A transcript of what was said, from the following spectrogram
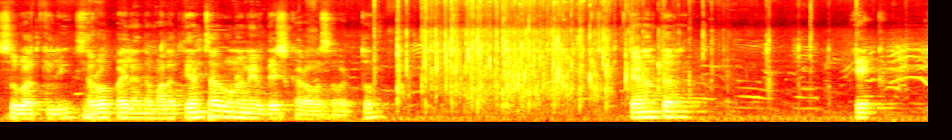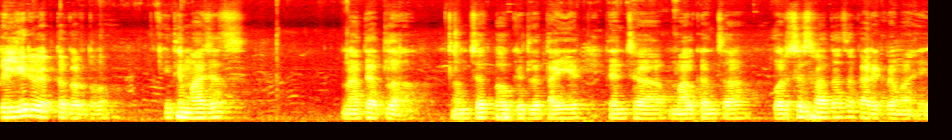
सुरुवात केली. सर्वात पहिल्यांदा मला त्यांचा ऋणनिर्देश करावा असं वाटतो. त्यानंतर एक दिलगिरी व्यक्त करतो इथे माझ्याच नात्यातला आमच्याच भाऊकीतल्या ताई आहेत त्यांच्या मालकांचा वर्षश्राद्धाचा कार्यक्रम आहे.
